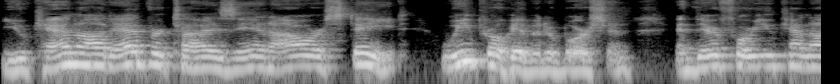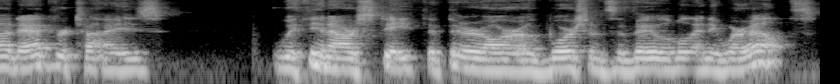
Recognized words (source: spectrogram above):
You cannot advertise in our state we prohibit abortion, and therefore you cannot advertise within our state that there are abortions available anywhere else.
